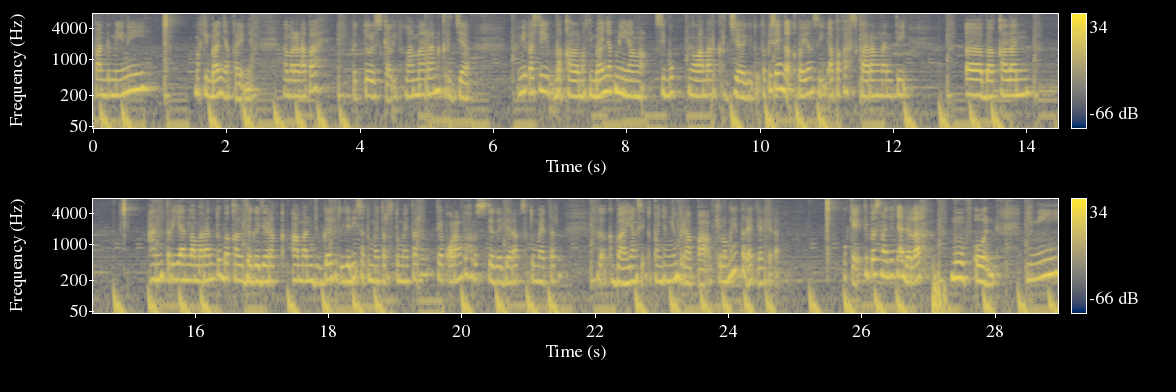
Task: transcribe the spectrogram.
pandemi ini makin banyak kayaknya. Lamaran apa? Betul sekali lamaran kerja. Ini pasti bakal makin banyak nih yang sibuk ngelamar kerja gitu. Tapi saya nggak kebayang sih apakah sekarang nanti uh, bakalan antrian lamaran tuh bakal jaga jarak aman juga gitu jadi satu meter satu meter tiap orang tuh harus jaga jarak satu meter nggak kebayang sih itu panjangnya berapa kilometer ya kira-kira Oke, tipe selanjutnya adalah move on. Ini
